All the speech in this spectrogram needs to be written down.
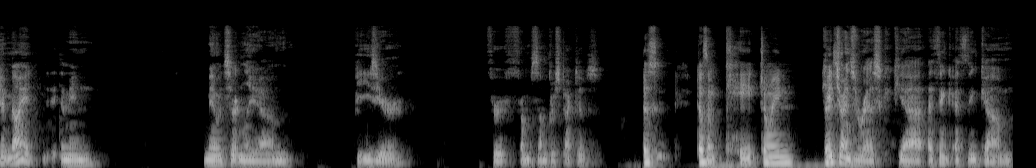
It might. I mean, I mean, it would certainly um, be easier for from some perspectives. Does doesn't Kate join? Kate Risk? joins risk. Yeah, I think I think um,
